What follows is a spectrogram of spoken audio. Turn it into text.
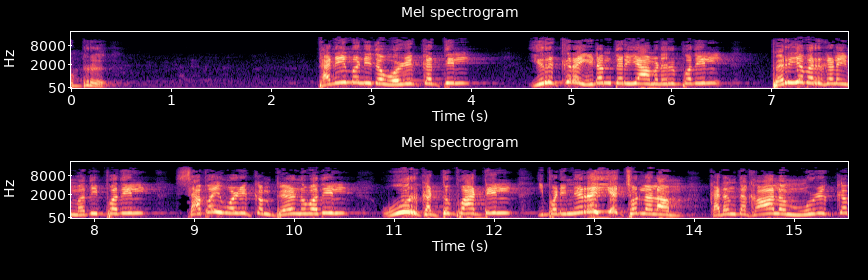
உற்று. தனி மனித ஒழுக்கத்தில் இருக்கிற இடம் தெரியாமல் இருப்பதில் பெரியவர்களை மதிப்பதில் சபை ஒழுக்கம் பேணுவதில் ஊர் கட்டுப்பாட்டில் இப்படி நிறைய சொல்லலாம். கடந்த காலம் முழுக்க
